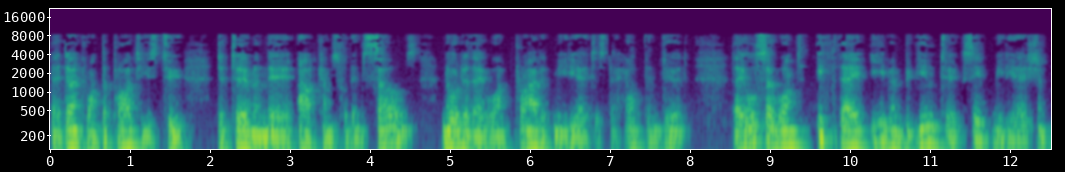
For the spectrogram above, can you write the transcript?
They don't want the parties to determine their outcomes for themselves, nor do they want private mediators to help them do it. They also want, if they even begin to accept mediation,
